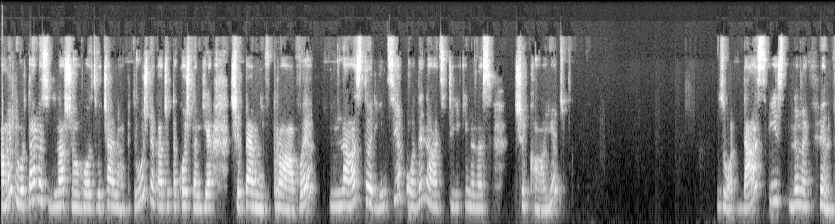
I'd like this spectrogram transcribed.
А ми повертаємося до нашого звичайного підручника, адже також там є ще певні вправи на сторінці 11, які на нас чекають. So, das ist Nummer 5.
